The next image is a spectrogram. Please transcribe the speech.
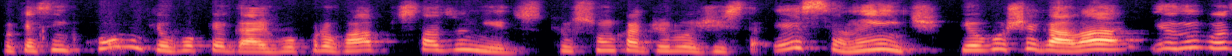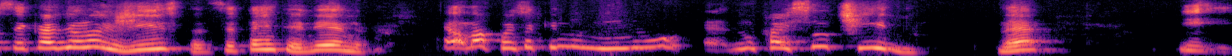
porque assim, como que eu vou pegar e vou provar para os Estados Unidos que eu sou um cardiologista excelente e eu vou chegar lá eu não vou ser cardiologista, você está entendendo? É uma coisa que, no mínimo, não faz sentido, né? E,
